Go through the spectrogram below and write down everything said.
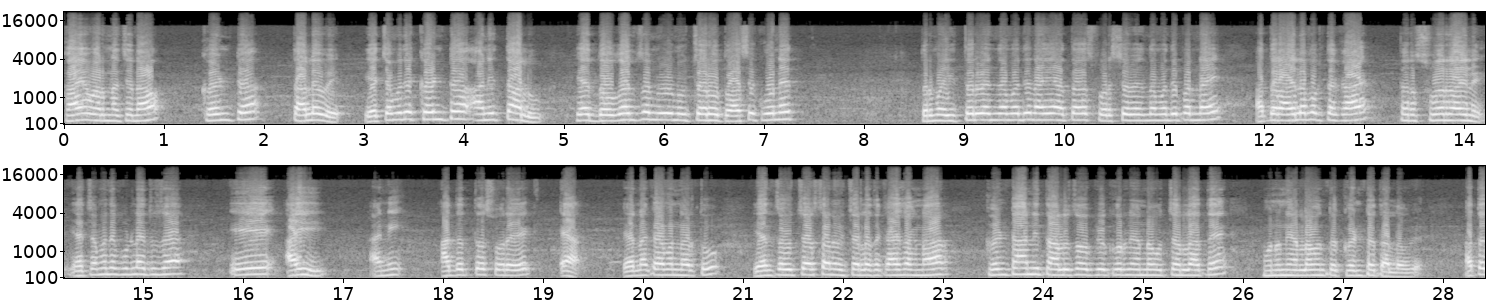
काय वर्णाचे नाव? कंठ तालव्य. याच्यामध्ये कंठ आणि तालू या दोघांचा मिळून उच्चार होतो. असे कोण आहेत? तर मग इतर व्यंजनामध्ये नाही आता स्पर्श व्यंजनामध्ये पण नाही. आता राहिलं फक्त काय? तर स्वर राहिले. याच्यामध्ये कुठला आहे तुझा? ए आई आणि आदत्त स्वर एक या. यांना काय म्हणणार तू? यांचा उच्चारस्थान विचारला तर काय सांगणार? कंठ आणि तालूचा उपयोग करून यांना उच्चारला जाते. म्हणून यांना म्हणतो कंठ तालव्य. आता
